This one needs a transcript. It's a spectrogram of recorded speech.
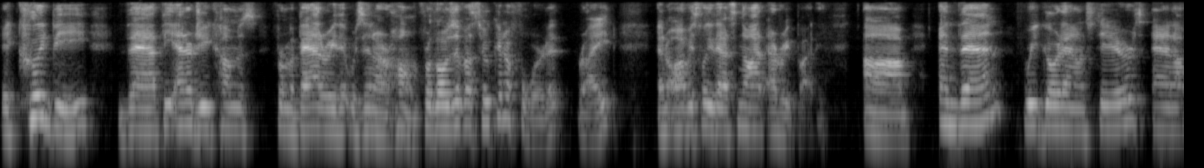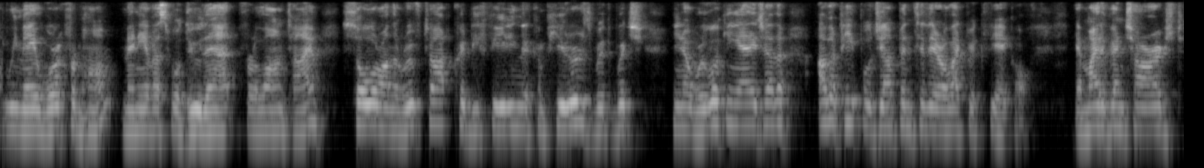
it could be that the energy comes from a battery that was in our home for those of us who can afford it, right? And obviously that's not everybody. Um, and then we go downstairs and uh, we may work from home. Many of us will do that for a long time. Solar on the rooftop could be feeding the computers with which you know we're looking at each other. Other people jump into their electric vehicle. It might have been charged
